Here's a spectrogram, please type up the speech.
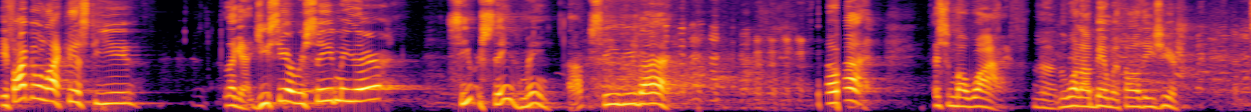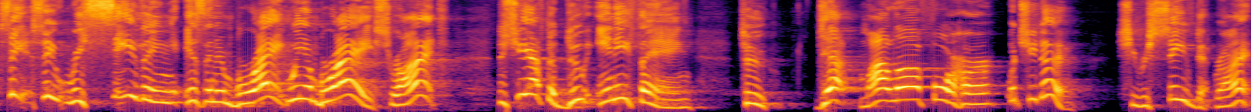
If I go like this to you, look at that. Do you see her receive me there? She received me. I receive you back. all right. This is my wife, the, the one I've been with all these years. See, see, receiving is an embrace. We embrace, right? Did she have to do anything to get my love for her? What'd she do? She received it, right?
